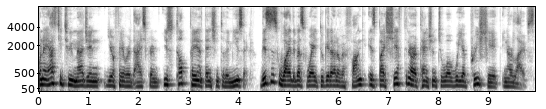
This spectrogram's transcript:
When I asked you to imagine your favorite ice cream, you stopped paying attention to the music. This is why the best way to get out of a funk is by shifting our attention to what we appreciate in our lives.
